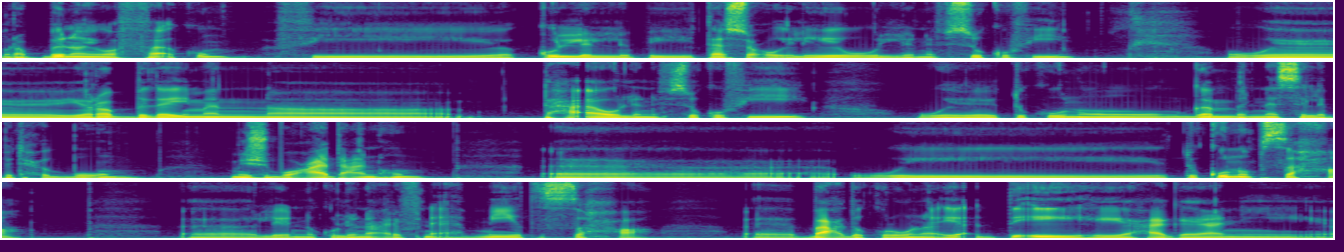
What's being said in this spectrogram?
ربنا يوفقكم في كل اللي بتسعوا إليه واللي نفسكوا فيه ويا رب دايما آه تحققوا اللي نفسكوا فيه وتكونوا جنب الناس اللي بتحبوهم مش بعاد عنهم. وتكونوا بصحة آه لأن كلنا عرفنا أهمية الصحة آه بعد كورونا. إيه قد إيه هي حاجة يعني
